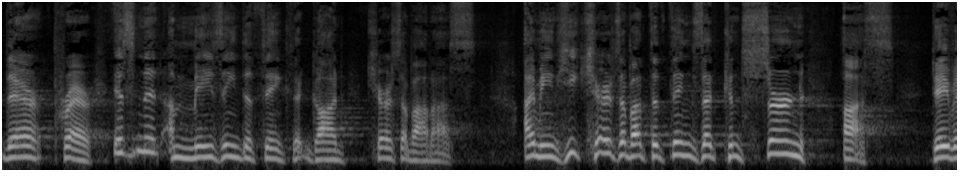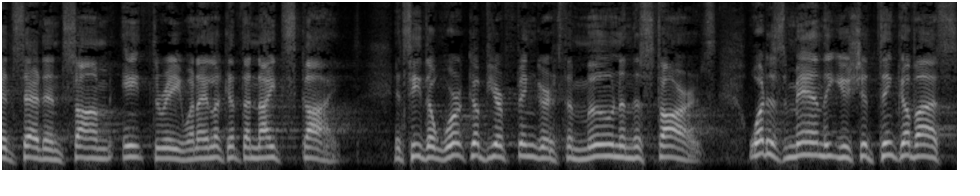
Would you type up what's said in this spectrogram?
their prayer. Isn't it amazing to think that God cares about us? I mean, he cares about the things that concern us. David said in Psalm 8:3, when I look at the night sky, and see the work of your fingers, the moon and the stars. What is man that you should think of us?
